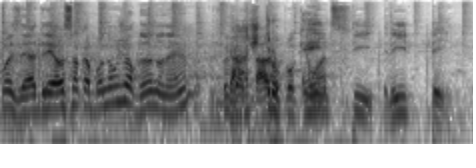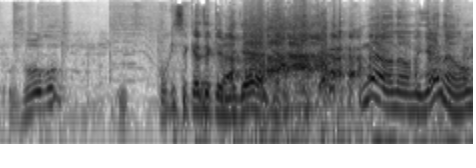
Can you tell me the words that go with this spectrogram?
Pois é, Adrielson acabou não jogando, né? Foi vetado um pouquinho antes. O Vulgo porque você quer dizer que é Miguel? não, não, Miguel não.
